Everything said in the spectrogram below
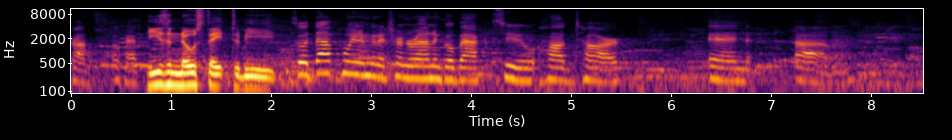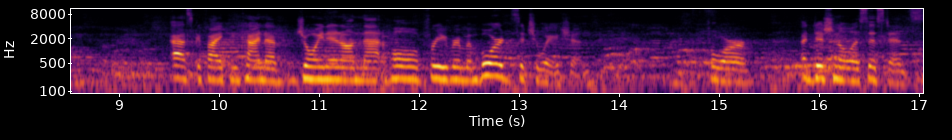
Ah, okay. He's in no state to be. So at that point, I'm going to turn around and go back to Halg Tar and um, ask if I can kind of join in on that whole free room and board situation for additional assistance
